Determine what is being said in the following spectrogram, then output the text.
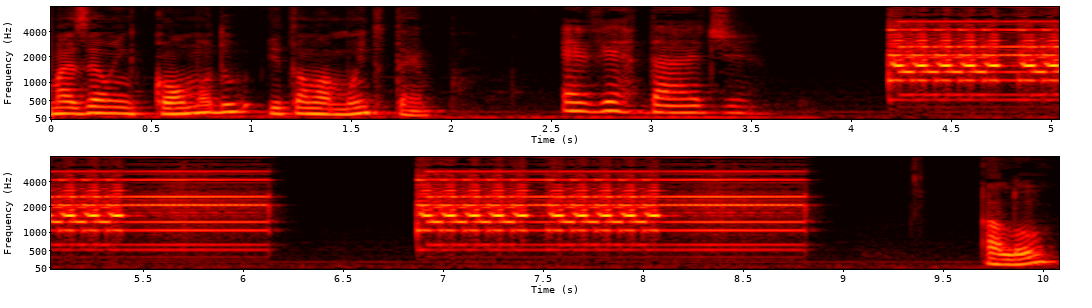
mas é um incômodo e toma muito tempo. É verdade. Alô?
